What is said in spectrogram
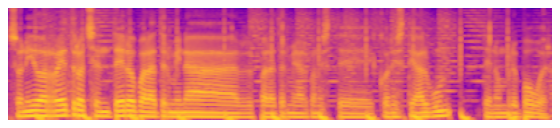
Sonido retro ochentero para terminar, este, con este álbum de nombre Power.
